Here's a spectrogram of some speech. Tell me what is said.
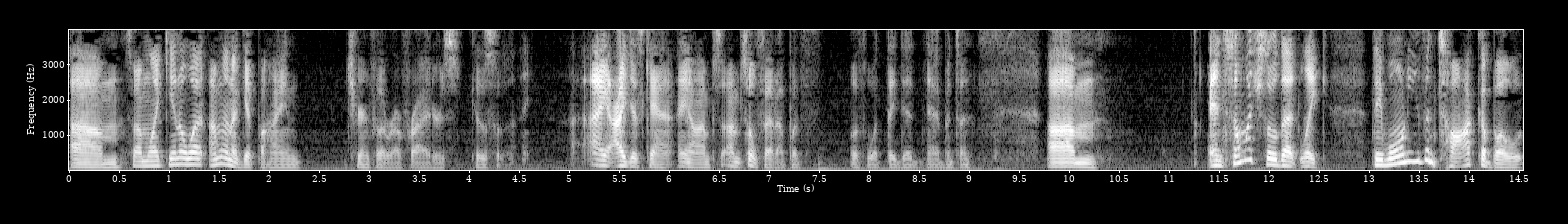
Um, so I'm like, you know what, I'm gonna get behind cheering for the Rough Riders because I, I just can't, you know, I'm, I'm so fed up with with what they did in Edmonton. Um, and so much so that like they won't even talk about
